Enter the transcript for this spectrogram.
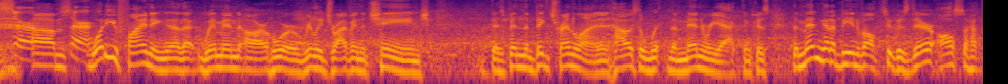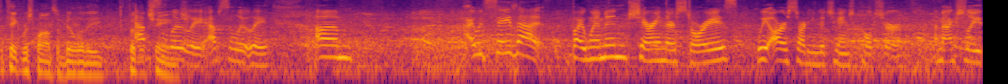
sure, um, sure. What are you finding uh, that women are who are really driving the change has been the big trend line, and how is the, the men reacting? Because the men got to be involved too, because they also have to take responsibility for the absolutely, change. Absolutely, absolutely. Um, I would say that by women sharing their stories, we are starting to change culture. I'm actually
